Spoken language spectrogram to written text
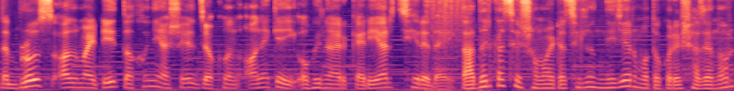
দ্য ব্রুস অলমাইটি তখনই আসে যখন অনেকেই অভিনয়ের ক্যারিয়ার ছেড়ে দেয়। তাদের কাছে সময়টা ছিল নিজের মতো করে সাজানোর।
